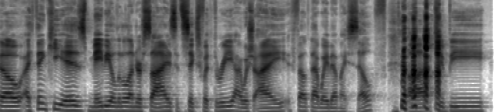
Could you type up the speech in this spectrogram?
So I think he is maybe a little undersized at six foot three. I wish I felt that way about myself uh, to be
